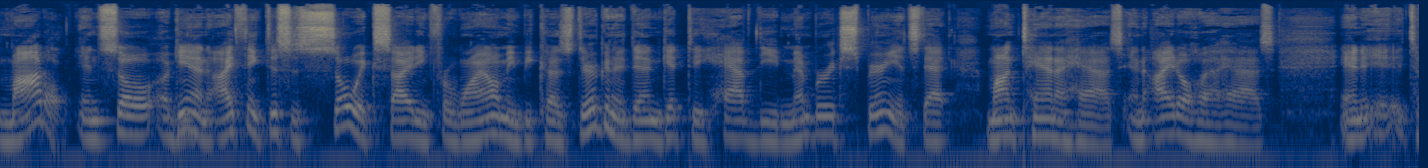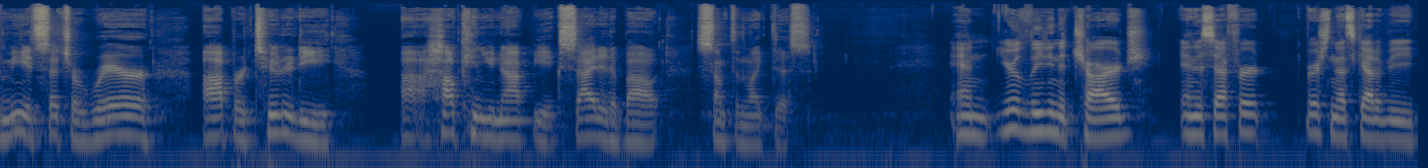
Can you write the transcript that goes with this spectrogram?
model. And so again i think this is so exciting for wyoming because they're going to then get to have the member experience that montana has and idaho has. And it, to me it's such a rare opportunity uh, how can you not be excited about something like this And you're leading the charge in this effort, and that's got to be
